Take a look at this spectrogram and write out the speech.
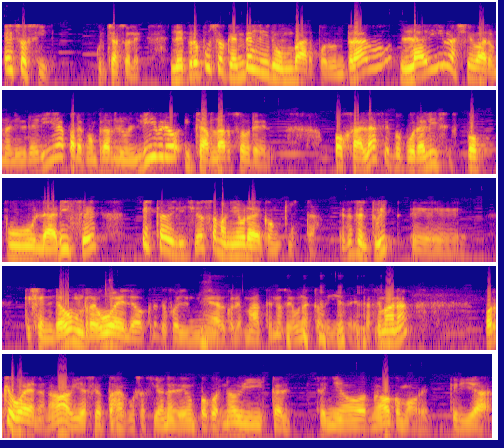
eso sí, le propuso que en vez de ir a un bar por un trago, la iba a llevar a una librería para comprarle un libro y charlar sobre él. Ojalá se popularice, esta deliciosa maniobra de conquista. Este es el tuit eh, que generó un revuelo, creo que fue el miércoles, martes, no sé, uno de estos días de esta semana, porque bueno, ¿no? Había ciertas acusaciones de un poco esnovista, el señor, ¿no? Como quería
